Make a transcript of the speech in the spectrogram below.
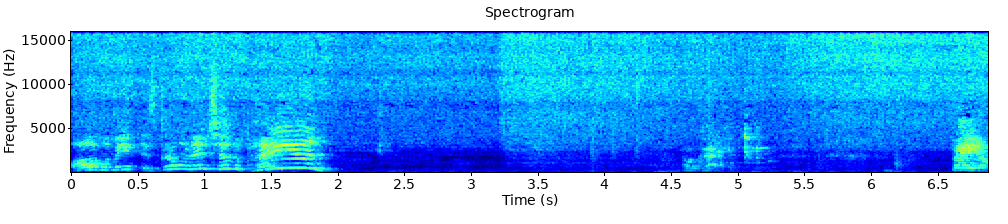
All the meat is going into the pan. Okay. Bam.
